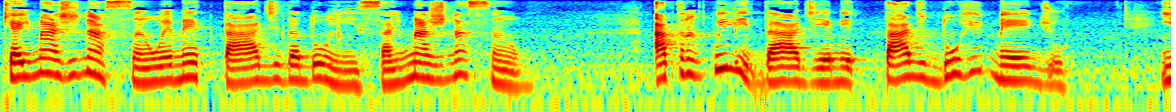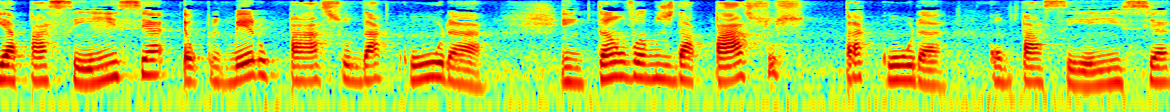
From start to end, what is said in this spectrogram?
que a imaginação é metade da doença, a imaginação. A tranquilidade é metade do remédio. E a paciência é o primeiro passo da cura. Então vamos dar passos para a cura com paciência,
